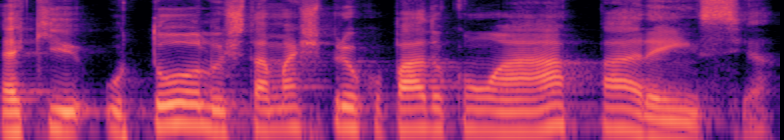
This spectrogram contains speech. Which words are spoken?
é que o tolo está mais preocupado com a aparência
